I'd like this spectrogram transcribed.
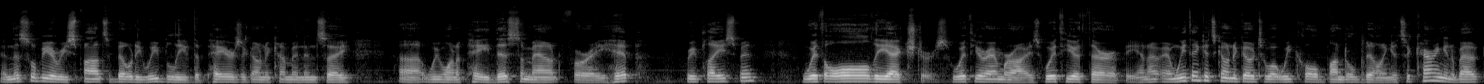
And this will be a responsibility we believe the payers are going to come in and say, uh, we want to pay this amount for a hip replacement with all the extras, with your MRIs, with your therapy. And, and we think it's going to go to what we call bundled billing. It's occurring in about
